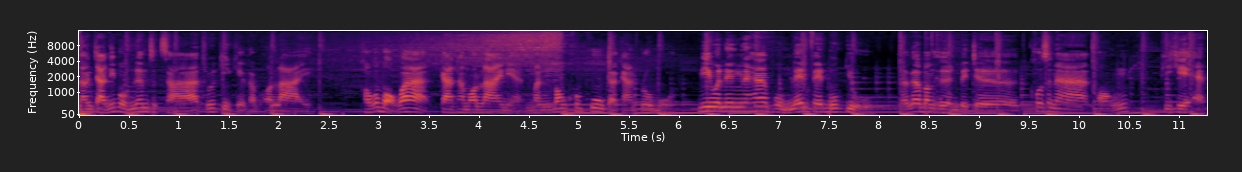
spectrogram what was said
หลังจากที่ผมเริ่มศึกษาธุรกิจเกี่ยวกับออนไลน์เขาก็บอกว่าการทำออนไลน์เนี่ยมันต้องควบคู่กับการโปรโมท มีวันหนึงนะฮะผมเล่น Facebook อยู่ แล้วก็บังเอิญไปเจอโฆษณาของ PK Ad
